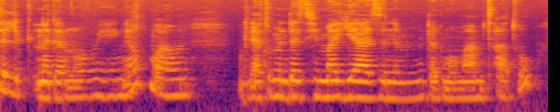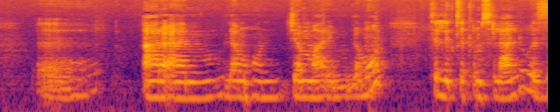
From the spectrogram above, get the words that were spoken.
ትልቅ ነገር ነው ይሄኛው አሁን ምክንያቱም እንደዚህ ማያያዝንም ደግሞ ማምጣቱ አርአያም ለመሆን ጀማሪም ለመሆን ትልቅ ጥቅም ስላለው በዛ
